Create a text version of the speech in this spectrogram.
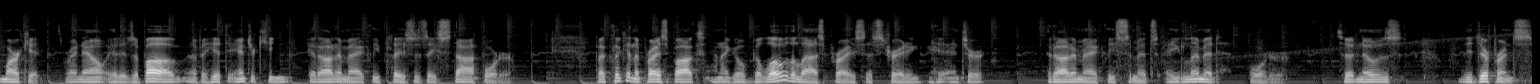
market. Right now it is above, and if I hit the enter key, it automatically places a stop order. If I click in the price box and I go below the last price that's trading, hit enter, it automatically submits a limit order. So it knows the difference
